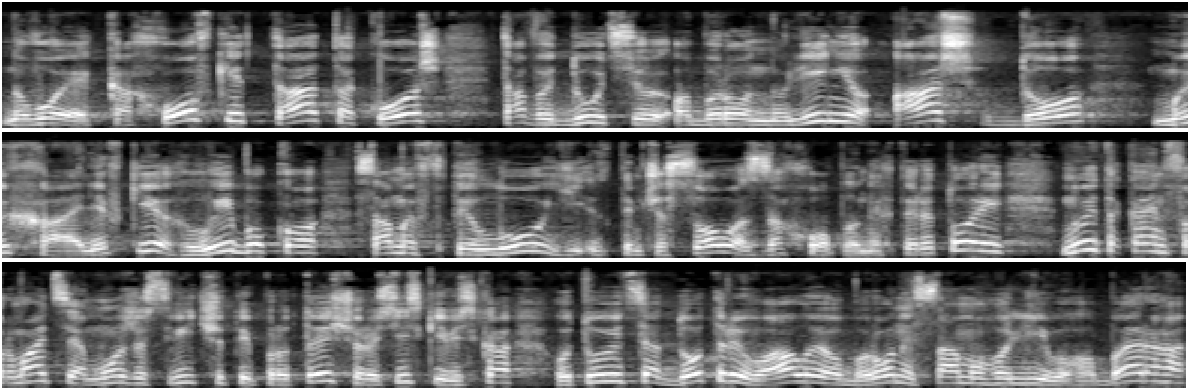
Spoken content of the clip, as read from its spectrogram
Нової Каховки та також та ведуть цю оборонну лінію аж до Михайлівки глибоко саме в тилу тимчасово захоплених територій. Ну і така інформація може свідчити про те, що російські війська готуються до тривалої оборони самого лівого берега.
